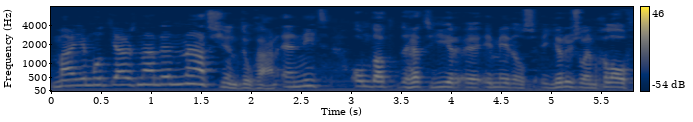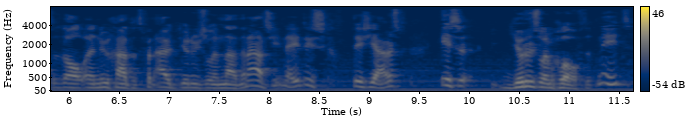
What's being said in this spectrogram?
Maar je moet juist naar de natieën toe gaan. En niet omdat het hier uh, inmiddels Jeruzalem gelooft het al en nu gaat het vanuit Jeruzalem naar de natie. Nee, het is, het is juist, is er, Jeruzalem gelooft het niet.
